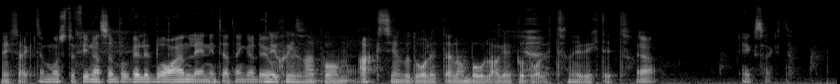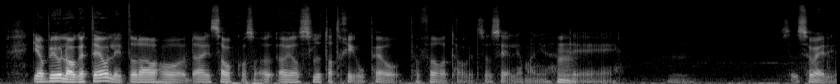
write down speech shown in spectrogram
Exakt. Det måste finnas en väldigt bra anledning till att den går Det är dåligt. skillnad på om aktien går dåligt eller om bolaget går dåligt. Det är viktigt. Ja, exakt. Går bolaget dåligt och där, har, där är saker som och jag slutar tro på, på företaget så säljer man ju. Mm. Det är, så, så är det ju.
